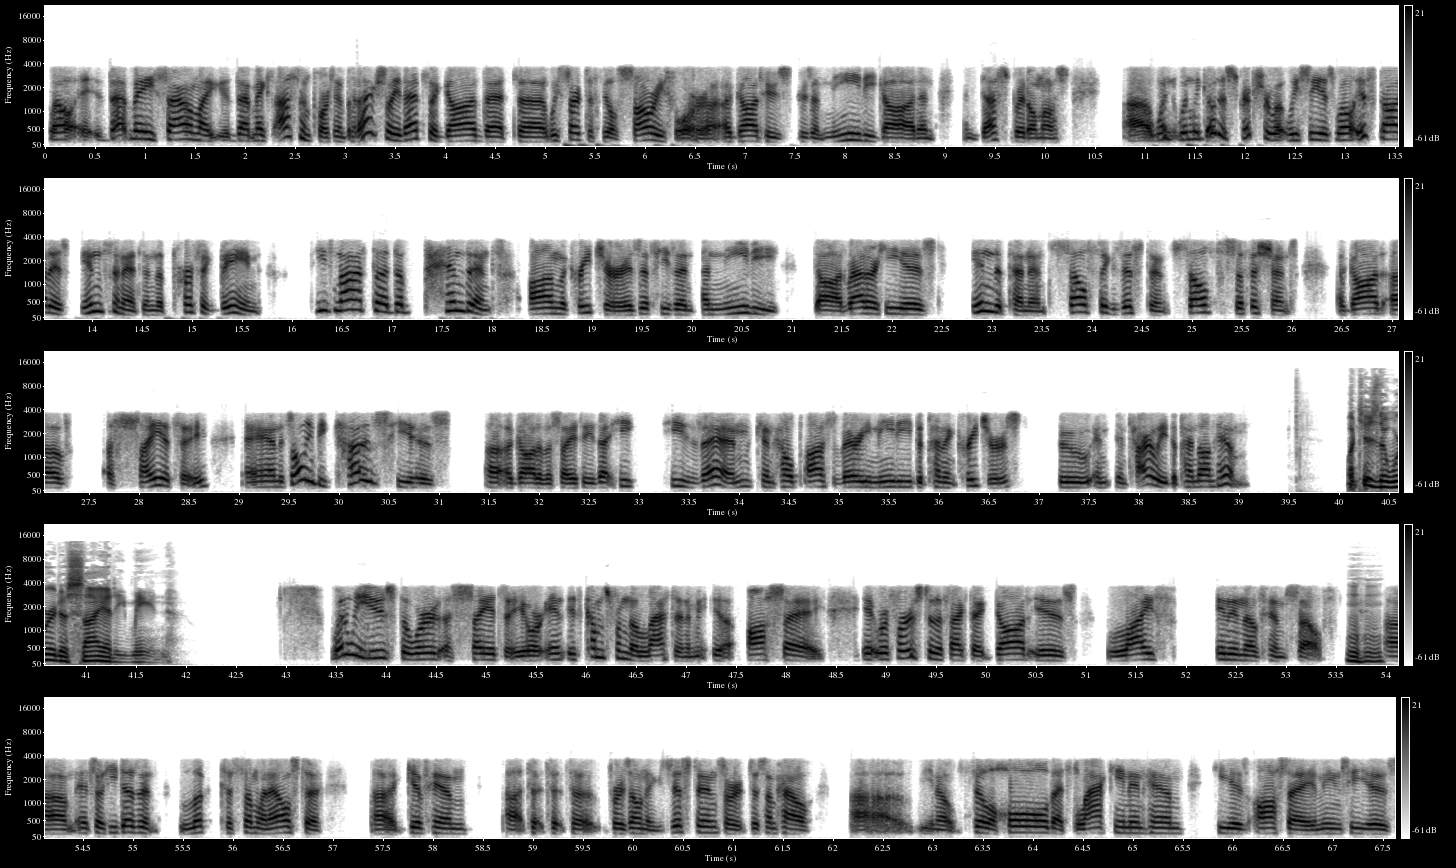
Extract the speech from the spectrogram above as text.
Well, that may sound like that makes us important, but actually, that's a God that uh, we start to feel sorry for, a God who's who's a needy God and and desperate almost. Uh, when when we go to Scripture, what we see is well, if God is infinite and the perfect being, He's not uh, dependent on the creature as if He's a, a needy God. Rather, He is independent, self-existent, self-sufficient, a God of a aseity and it's only because he is uh, a God of aseity that he he then can help us very needy, dependent creatures who in, entirely depend on him. What does the word aseity mean? When we use the word aseity, or in, it comes from the Latin, I mean, uh, ase, it refers to the fact that God is life in and of himself. Mm-hmm. Um, and so he doesn't look to someone else to uh, give him uh, to, to, to, for his own existence or to somehow uh, you know fill a hole that's lacking in him. He is ase. It means he is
